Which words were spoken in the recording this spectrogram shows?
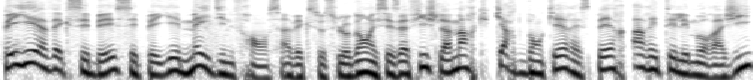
Payer avec CB, c'est payer Made in France. Avec ce slogan et ses affiches, la marque carte bancaire espère arrêter l'hémorragie.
